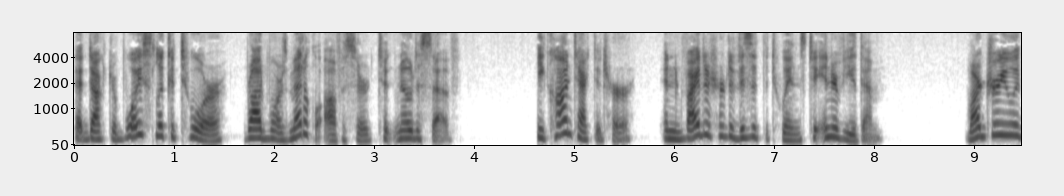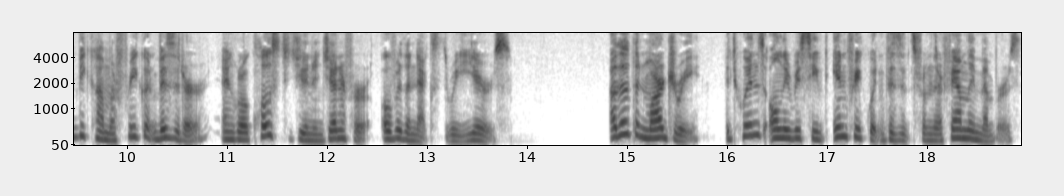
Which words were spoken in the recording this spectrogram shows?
that Dr. Boyce Le Couteur Broadmoor's medical officer took notice of. He contacted her and invited her to visit the twins to interview them. Marjorie would become a frequent visitor and grow close to June and Jennifer over the next three years. Other than Marjorie, the twins only received infrequent visits from their family members,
